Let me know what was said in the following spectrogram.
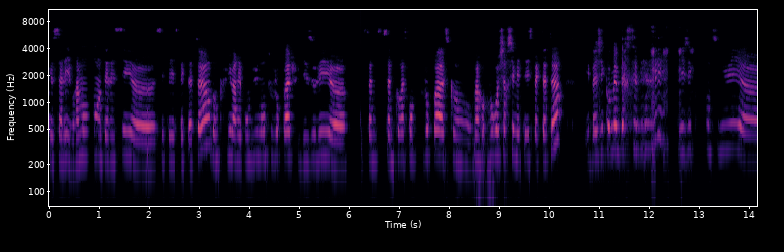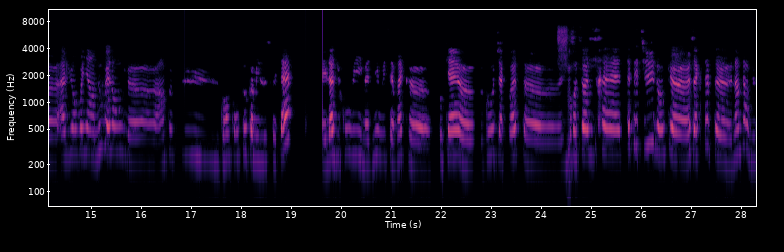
que ça allait vraiment intéresser euh, ses téléspectateurs. Donc lui m'a répondu non toujours pas, je suis désolée, euh, ça, ne, ça, ne correspond toujours pas à ce qu'on va vous rechercher mes téléspectateurs. Et ben j'ai quand même persévéré et j'ai continué euh, à lui envoyer un nouvel angle euh, un peu plus grand conso comme il le souhaitait. Et là, du coup, oui, il m'a dit, oui, c'est vrai que, ok, euh, go, jackpot, euh, une bretonne très, très têtue, donc euh, j'accepte l'interview.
